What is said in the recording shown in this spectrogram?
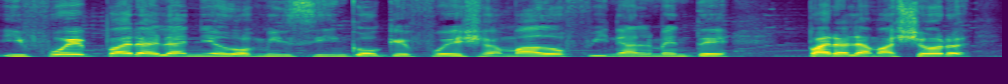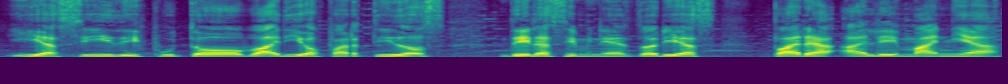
y fue para el año 2005 que fue llamado finalmente para la mayor y así disputó varios partidos de las eliminatorias para Alemania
